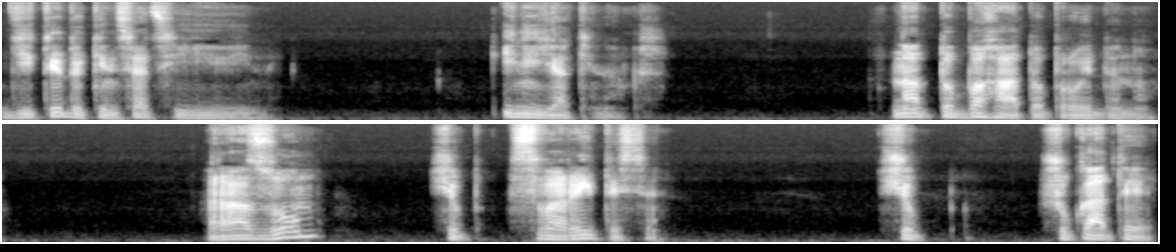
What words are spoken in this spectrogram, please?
дійти до кінця цієї війни. І ніяк інакше. Надто багато пройдено разом, щоб сваритися, щоб шукати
